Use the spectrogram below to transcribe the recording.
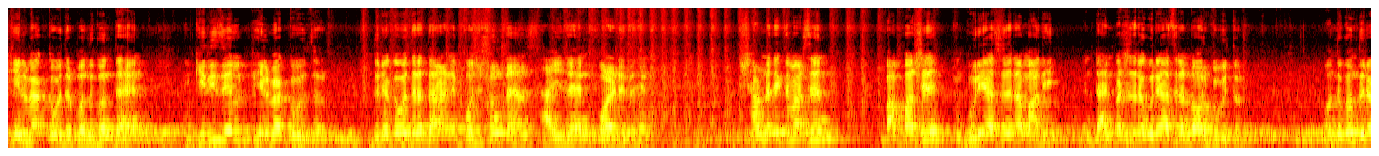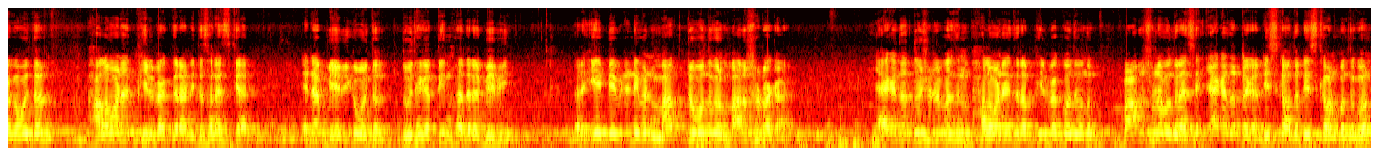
ফিলব্যাক কবিতার। বন্ধুগণ, দেখেন, গিরিজেল ফিলব্যাক কবিতর। দুটো কবিতার দাঁড়ানি পজিশন দেখেন সাইজ দেখেন কোয়ালিটি দেখেন। সামনে দেখতে পাচ্ছেন, বাম পাশে ঘুরে আছে যেটা মাদি ডাইন পাশে যেটা ঘুরে আছে নর কবিতর। বন্ধুগণ দুটো কবিতর ভালো মানের ফিলব্যাক যারা নিতেছেন আজকে এটা বেবি কবিতর দুই থেকে তিন ফেদারের বেবি আর এই বেবিটা নেবেন মাত্র বন্ধু করেন, বারোশো টাকা। এক হাজার দুইশো টাকা পাচ্ছেন, ভালো মানের যারা ফিডব্যাক করতে বন্ধু, বারোশো টাকা বন্ধু, আছে এক হাজার টাকা ডিসকাউন্ট ডিসকাউন্ট বন্ধুগণ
